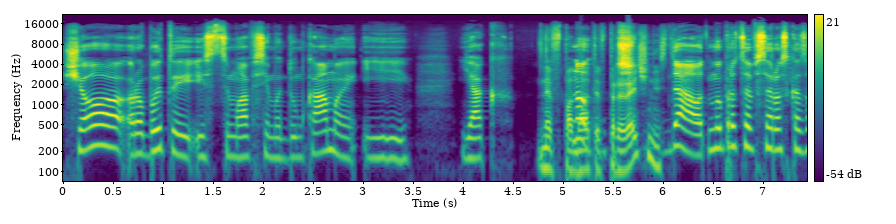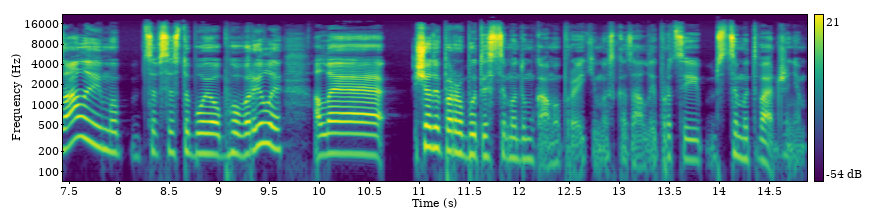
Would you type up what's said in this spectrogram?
Що робити із цими всіми думками і як Не впадати Ну, в приреченість. Да, от ми про це все розказали, ми це все з тобою обговорили. Але що тепер робити з цими думками, про які ми сказали, і про ці з цими твердженнями?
